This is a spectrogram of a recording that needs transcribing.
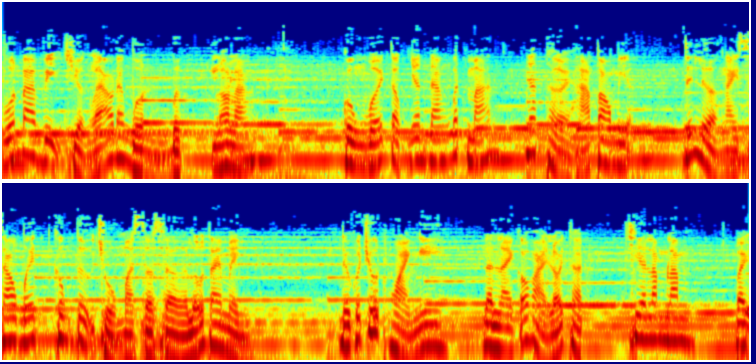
vốn ba vị trưởng lão đang buồn bực lo lắng, cùng với tộc nhân đang bất mãn, nhất thời há to miệng, đến lửa ngày sau mới không tự chủ mà sờ sờ lỗ tai mình. Đều có chút hoài nghi, lần này có phải nói thật, chia năm năm, vậy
